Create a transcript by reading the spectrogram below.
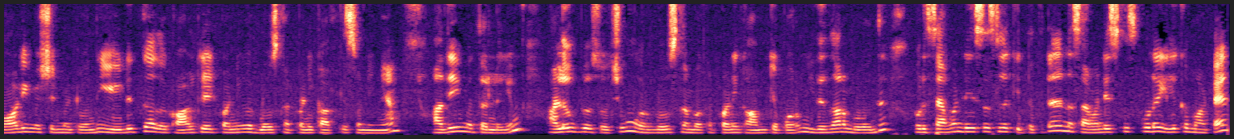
பாடி மெஷர்மெண்ட் வந்து எடுத்து அதை கால்குலேட் பண்ணி ஒரு ப்ளவுஸ் கட் பண்ணி காப்பிக்க சொன்னீங்க. அதே மெத்தட்லையும் அளவு ப்ளவுஸ் வச்சும் ஒரு ப்ளவுஸ் நம்ம கட் பண்ணி காமிக்க போகிறோம் இதுதான் நம்ம வந்து ஒரு செவன் டேஸஸில் கிட்டத்தட்ட நான் செவன் டேஸ்க்கு கூட இழுக்க மாட்டேன்.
